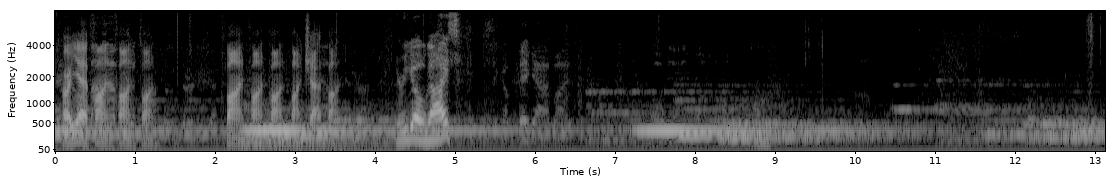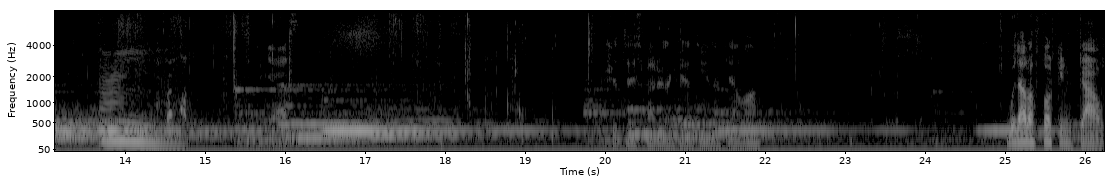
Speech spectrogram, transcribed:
Hey, Alright, yeah, fine, fine, fine. taco in 30 seconds. Fine, fine, fine, fine, chat, fine. Here we go, guys. Without a fucking doubt.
